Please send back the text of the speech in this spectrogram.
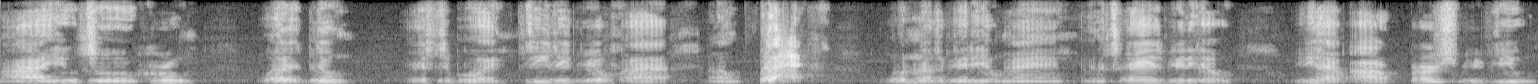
my YouTube crew, what it do? It's your boy TJ305, and I'm back with another video, man. And in today's video, we have our first review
